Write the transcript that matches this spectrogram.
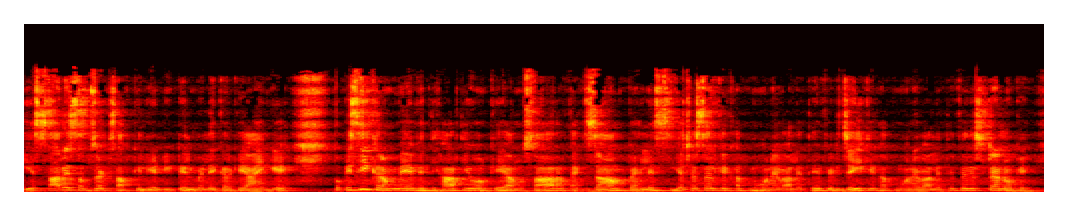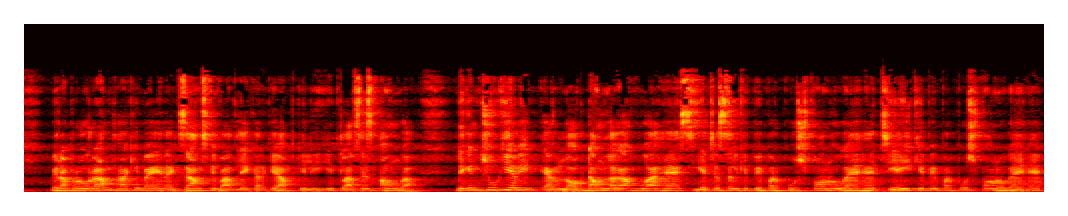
ये सारे सब्जेक्ट्स आपके लिए डिटेल में लेकर के आएँगे। तो इसी क्रम में विद्यार्थियों के अनुसार एग्ज़ाम पहले सीएचएसएल के खत्म होने वाले थे, फिर जेई के खत्म होने वाले थे, फिर स्टेनो के। मेरा प्रोग्राम था कि मैं इन एग्ज़ाम्स के बाद लेकर के आपके लिए ये क्लासेस आऊँगा। लेकिन चूँकि अभी लॉकडाउन लगा हुआ है सीएचएसएल के पेपर पोस्टपोन हो गए हैं जेई के पेपर पोस्टपोन हो गए हैं,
